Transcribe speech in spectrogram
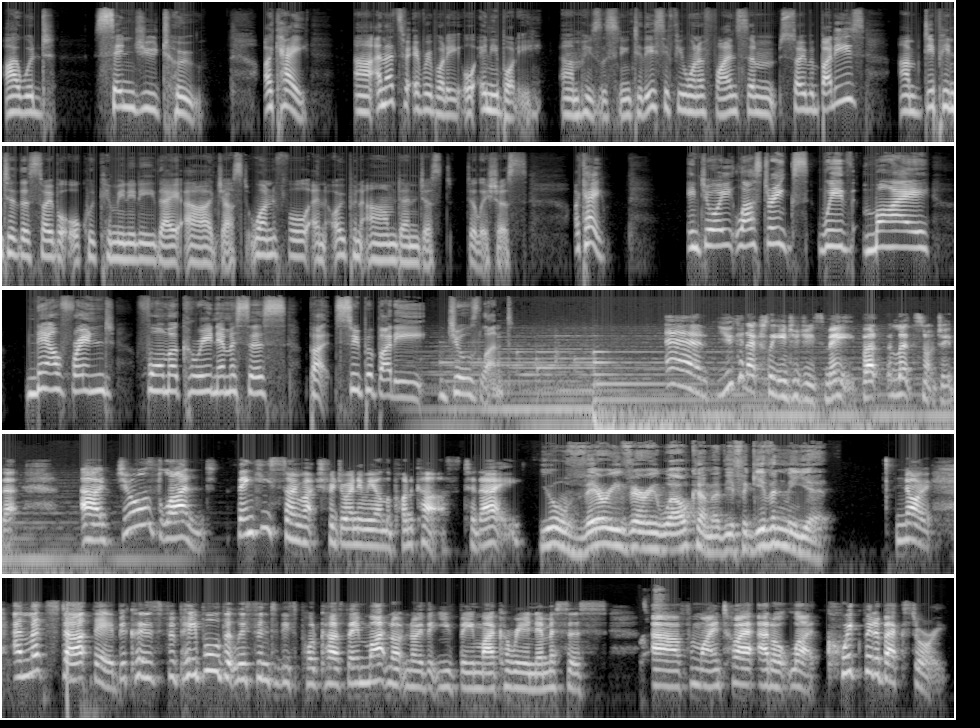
I would send you to. Okay, uh, and that's for everybody or anybody um, who's listening to this. If you want to find some sober buddies, um, dip into the sober awkward community. They are just wonderful and open armed and just delicious. Okay, enjoy last drinks with my now friend, former career nemesis, but super buddy, Jules Lund. And you can actually introduce me, but let's not do that. Uh, Jules Lund thank you so much for joining me on the podcast today. You're very, very welcome. Have you forgiven me yet? No. And let's start there because for people that listen to this podcast, they might not know that you've been my career nemesis uh, for my entire adult life. Quick bit of backstory.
